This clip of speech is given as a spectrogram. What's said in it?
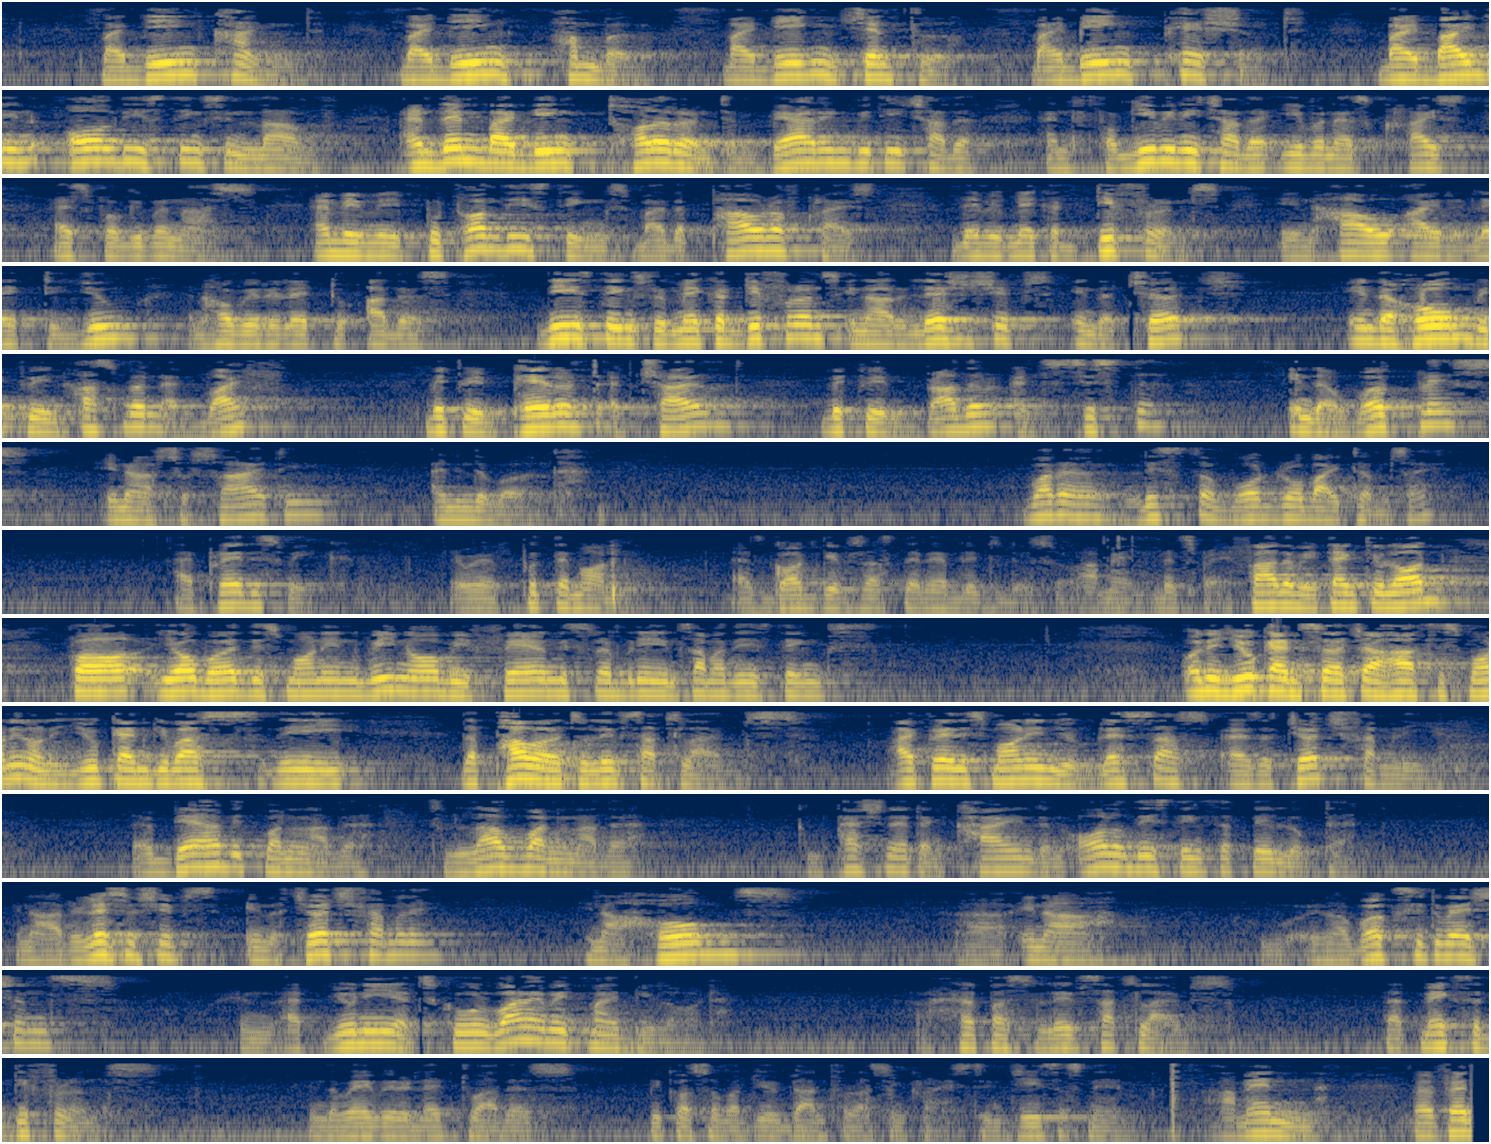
by being kind, by being humble, by being gentle, by being patient, by binding all these things in love, and then by being tolerant and bearing with each other and forgiving each other even as Christ has forgiven us. And when we put on these things by the power of Christ, they will make a difference in how I relate to you and how we relate to others. These things will make a difference in our relationships in the church, in the home between husband and wife, between parent and child, between brother and sister, in the workplace, in our society, and in the world. What a list of wardrobe items, eh? I pray this week that we put them on as God gives us the ability to do so. Amen. Let's pray. Father, we thank you, Lord, for your word this morning. We know we fail miserably in some of these things. Only you can search our hearts this morning. Only you can give us the, the power to live such lives. I pray this morning you bless us as a church family. Bear with one another, to love one another, compassionate and kind, and all of these things that we looked at. in our relationships in the church family, in our homes, uh, in, our, in our work situations, in, at uni, at school, whatever it might be, Lord. Uh, help us to live such lives that makes a difference in the way we relate to others because of what you've done for us in Christ. In Jesus' name, Amen. Well, friends,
